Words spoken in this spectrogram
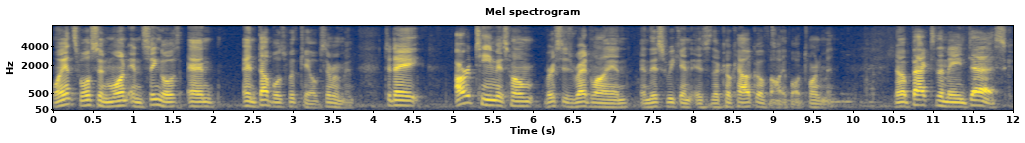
Lance Wilson won in singles and, and doubles with Caleb Zimmerman. Today, our team is home versus Red Lion, and this weekend is the Cocalico Volleyball Tournament. Now back to the main desk.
